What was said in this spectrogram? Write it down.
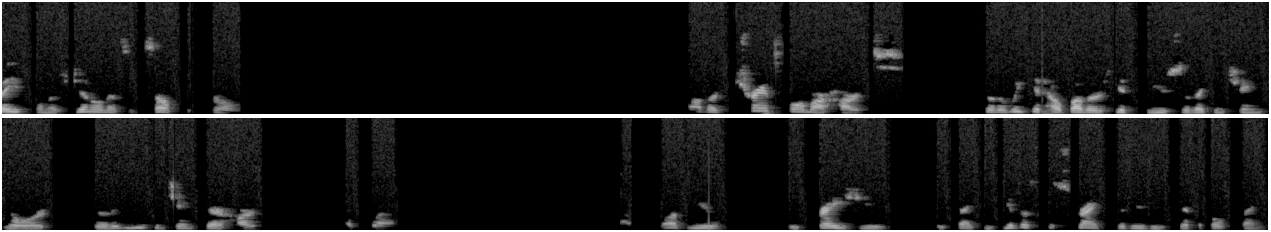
faithfulness, gentleness, and self control. Father, transform our hearts so that we can help others get to you so they can change yours, so that you can change their hearts as well. We love you. We praise you. We thank you. Give us the strength to do these difficult things.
